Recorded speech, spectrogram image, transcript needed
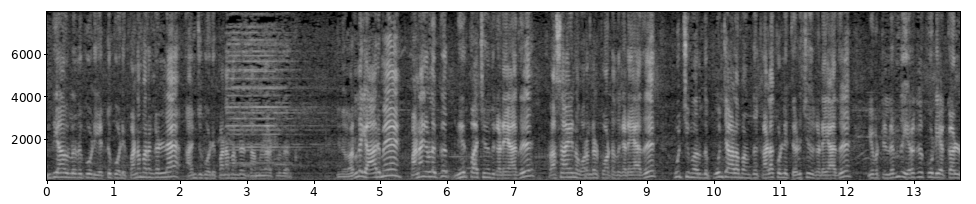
இந்தியாவில் இருக்கக்கூடிய எட்டு கோடி பனைமரங்கள்ல அஞ்சு கோடி பனைமரங்கள் தமிழ்நாட்டில் தான் இருக்கும் இது வரல யாருமே பனைகளுக்கு நீர் பாய்ச்சினது கிடையாது ரசாயன உரங்கள் போட்டது கிடையாது பூச்சி மருந்து பூஞ்சால மருந்து களக்கொல்லி தெளிச்சது கிடையாது. இவற்றிலிருந்து இறக்கக்கூடிய கல்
